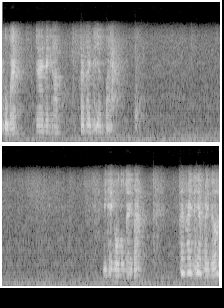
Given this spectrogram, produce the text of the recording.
ถูกไหมง่ายไหมครับ ค่อยๆเทียบไป มีใครงงตรงไหนบ้าง ค่อยๆเทียบไปเนาะ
